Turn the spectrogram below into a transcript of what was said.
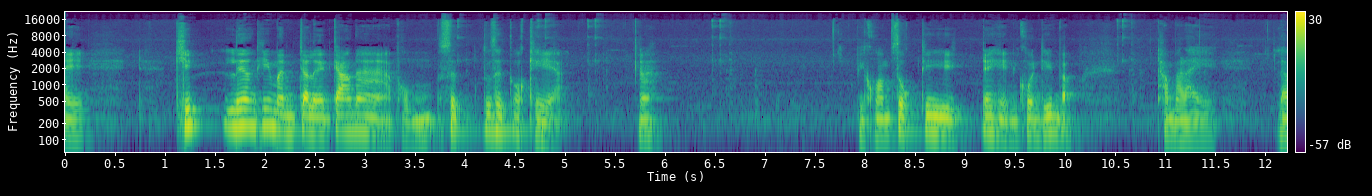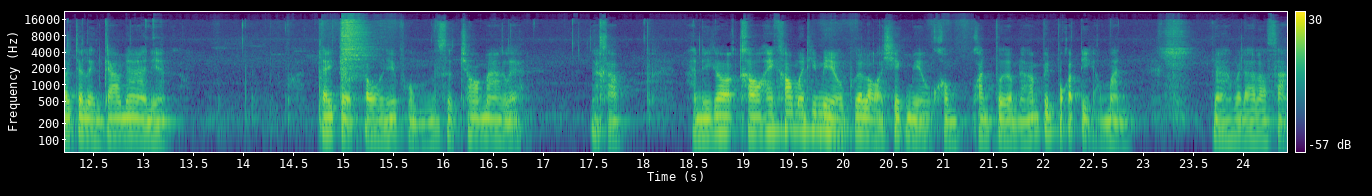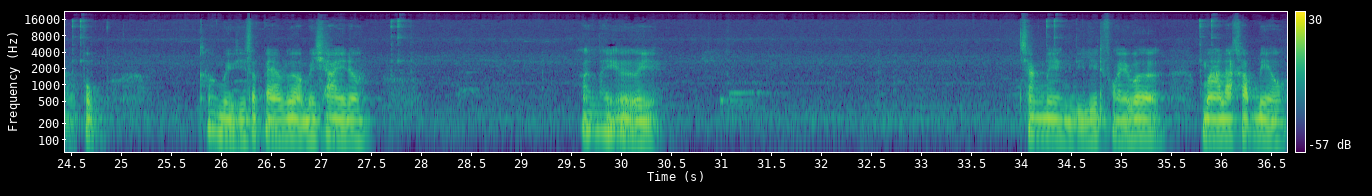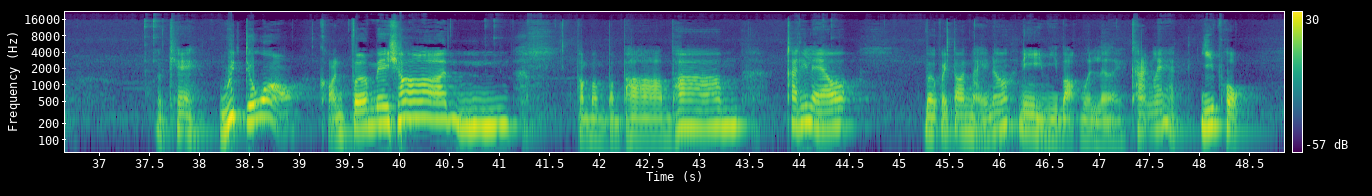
คิดเรื่องที่มันเจริญก้าวหน้า ผมรู้สึกรู้สึกโอเคอะนะมีความสุขที่ได้เห็นคนที่แบบทำอะไร แล้วเจริญก้าวหน้าเนี่ย ได้เติบโตนี่ผมรู้สึกชอบมากเลยนะครับ อันนี้ก็เขาให้เข้ามาที่เมลเพื่อรอเช็คเมลคอมคอนเฟิร์มนะครับ เป็นปกติของมัน นะเวลาเราสั่งปุ๊บเข้ามาอยู่ที่สแปมหรือเปล่าไม่ใช่เนาะอะไรเอ่ย ช่างแม่ง delete forever มาแล้วครับเมล โอเค withdrawal confirmation พามพามพามพามพามครั้งที่แล้ว เบิกไปตอนไหนเนาะนี่มีบอกหมดเลย ครั้งแรก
